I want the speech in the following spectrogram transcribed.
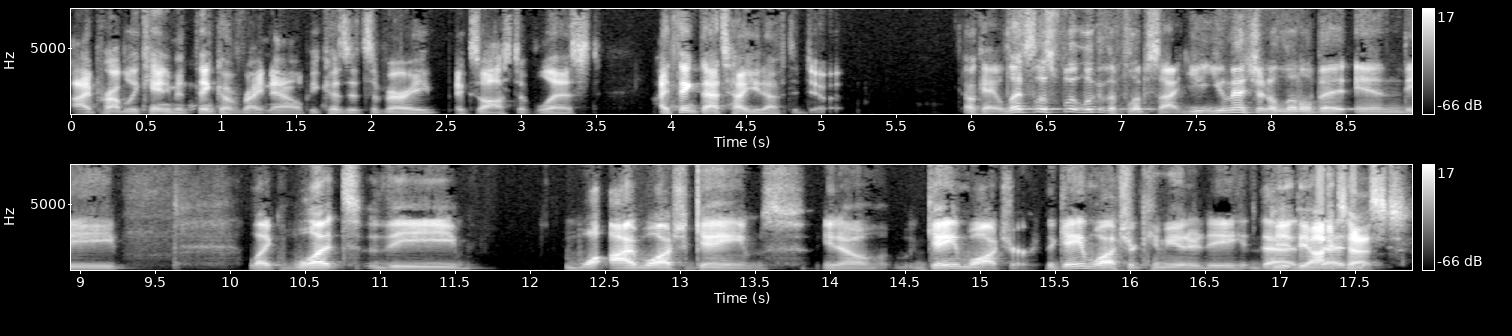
I probably can't even think of right now because it's a very exhaustive list. I think that's how you'd have to do it. Okay, let's let's look at the flip side. You you mentioned a little bit in the like what the I watch games, you know, game watcher, the game watcher community that the, the eye that, test,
